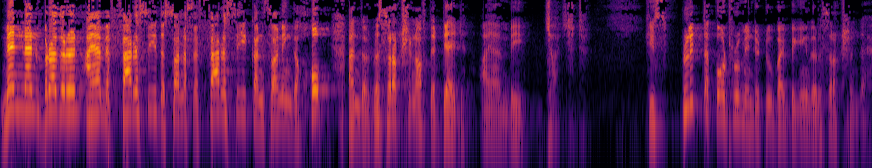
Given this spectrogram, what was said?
men and brethren, I am a Pharisee, the son of a Pharisee concerning the hope and the resurrection of the dead. I am being judged. He split the courtroom into two by beginning the resurrection there.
